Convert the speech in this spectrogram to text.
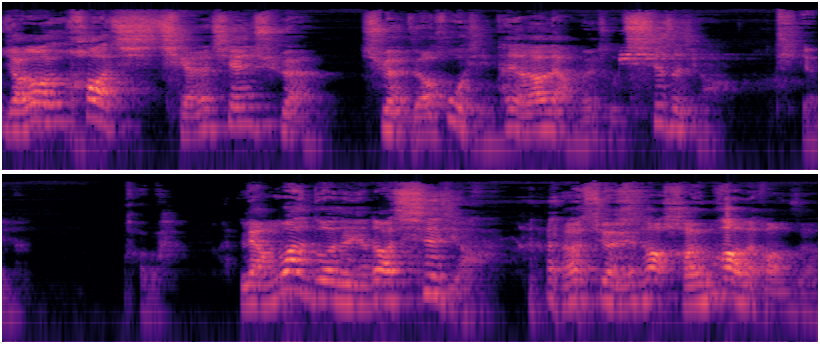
摇到号前先选选择户型，他摇到两位数，七十几号。天哪，好吧，两万多人摇到七十几号，然后选一套很好的房子。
